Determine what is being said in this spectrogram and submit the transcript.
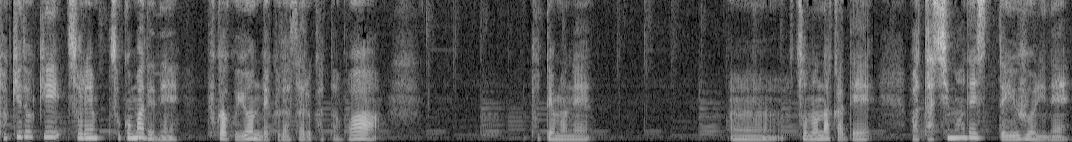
時々それそこまでね深く読んでくださる方はとてもねうんその中で「私もです」っていうふうにね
